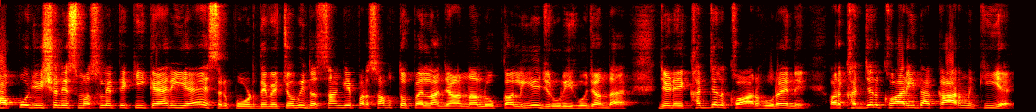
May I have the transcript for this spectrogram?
ਆਪੋਜੀਸ਼ਨ ਇਸ ਮਸਲੇ ਤੇ ਕੀ ਕਹਿ ਰਹੀ ਹੈ? ਇਸ ਰਿਪੋਰਟ ਦੇ ਵਿੱਚ ਉਹ ਵੀ ਦੱਸਾਂਗੇ, ਪਰ ਸਭ ਤੋਂ ਪਹਿਲਾਂ ਜਾਣਨਾ ਲੋਕਾਂ ਲਈ ਇਹ ਜ਼ਰੂਰੀ ਹੋ ਜਾਂਦਾ ਹੈ, ਜਿਹੜੇ ਖੱਜਲ ਖੁਆਰ ਹੋ ਰਹੇ ਨੇ। ਔਰ ਖੱਜਲ ਖੁਆਰੀ ਦਾ ਕਾਰਨ ਕੀ ਹੈ?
